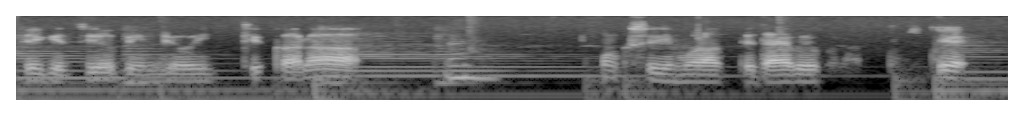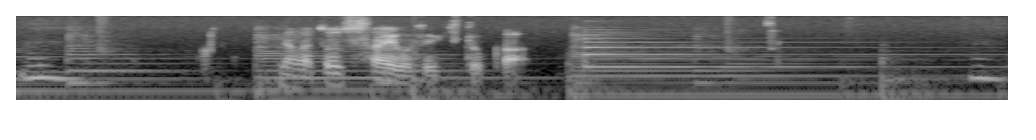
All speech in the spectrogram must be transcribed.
って月曜日に病院行ってから、うん。お薬もらってだいぶ良くなってきて、うん。なんかちょっと最後咳とかうん。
